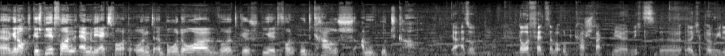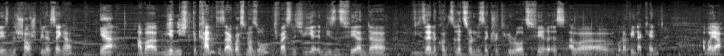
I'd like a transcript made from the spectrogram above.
Äh, genau, gespielt von Emily Exford und äh, Bodor wird gespielt von Utkarsh Ambutkar. ja, also, no offense, aber Utkash sagt mir nichts. Äh, ich habe irgendwie gelesen, Schauspieler, Sänger. Ja, aber mir nicht bekannt, sagen wir es mal so. Ich weiß nicht, wie er in diesen Sphären da, wie seine Konstellation in dieser Critical Role Sphäre ist, aber äh, oder wen er kennt. Aber ja,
